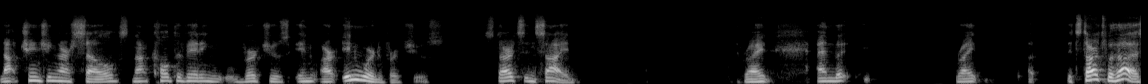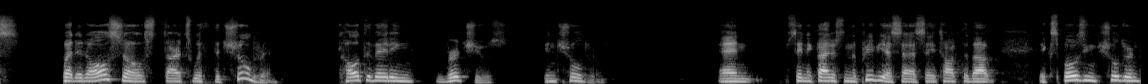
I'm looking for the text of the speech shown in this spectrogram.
not changing ourselves, not cultivating virtues in our inward virtues starts inside right? And the right uh, it starts with us but it also starts with the children cultivating virtues in children. And st nectarios in the previous essay talked about exposing children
